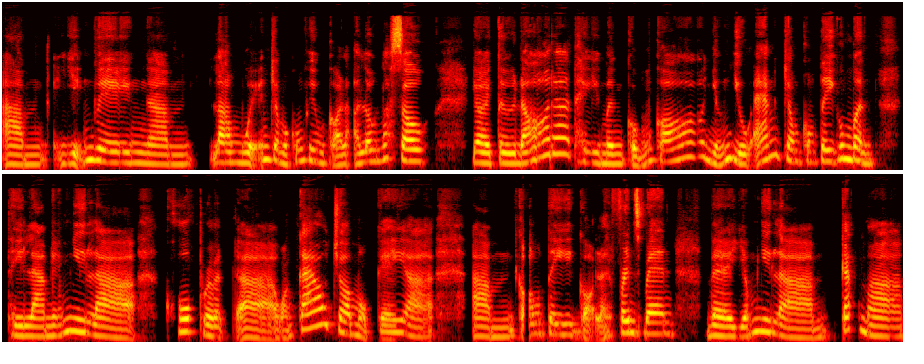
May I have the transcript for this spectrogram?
um, diễn viên um, Long Nguyễn cho một cuốn phim gọi là Alone Not So. Rồi từ đó đó thì mình cũng có những dự án trong công ty của mình thì làm giống như là corporate uh, quảng cáo cho một cái uh, um, công ty gọi là Friends Band. Về giống như là cách mà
